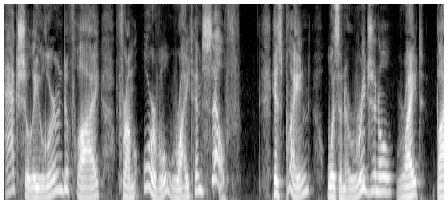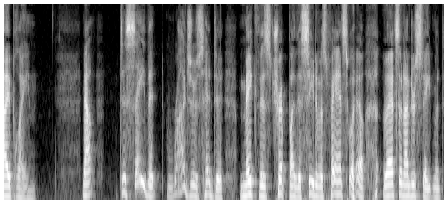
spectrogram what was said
actually learned to fly from Orville Wright himself. His plane was an original Wright biplane. Now, to say that Rogers had to make this trip by the seat of his pants, well, that's an understatement.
